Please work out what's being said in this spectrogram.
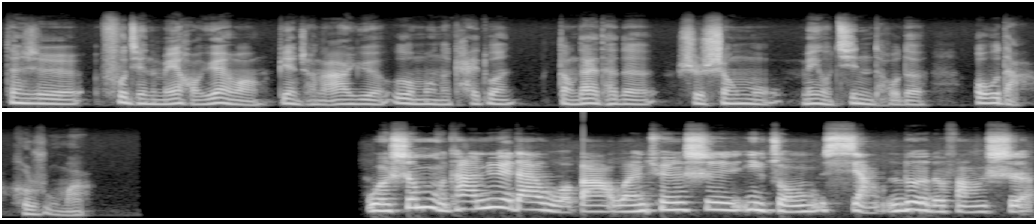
但是父亲的美好愿望变成了阿月噩梦的开端，等待他的是生母没有尽头的殴打和辱骂。我生母她虐待我吧，完全是一种享乐的方式，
